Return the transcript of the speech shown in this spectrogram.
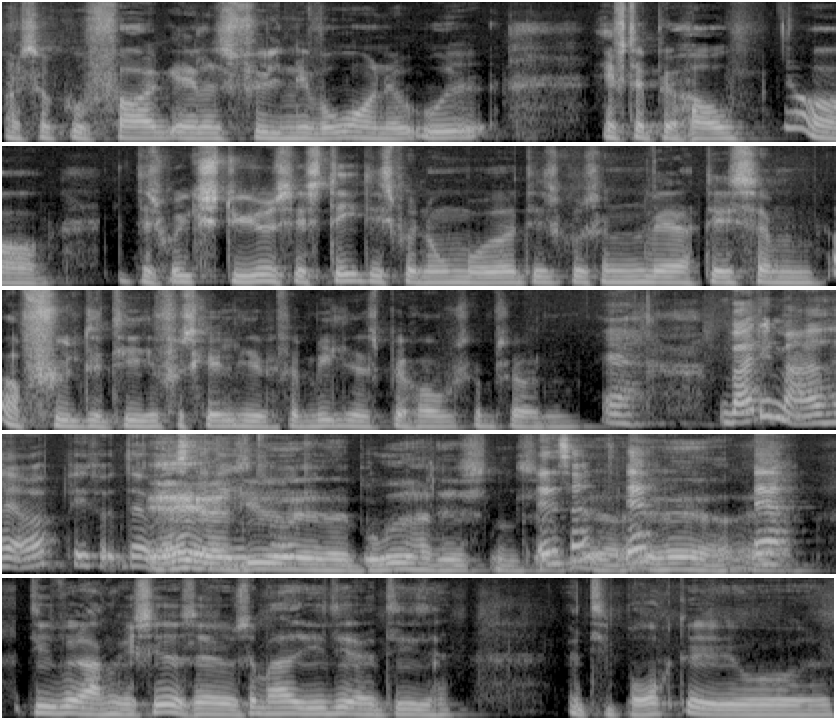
og så kunne folk ellers fylde niveauerne ud efter behov. Og det skulle ikke styres æstetisk på nogen måde. Det skulle sådan være det, som opfyldte de forskellige familiers behov som sådan. Ja. Var de meget heroppe? Der var Ja, ja, de boede her næsten. Er det? Ja, Ja. ja, ja, ja. Ja. De engagerede sig jo så meget i det, at de, at de brugte jo... I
